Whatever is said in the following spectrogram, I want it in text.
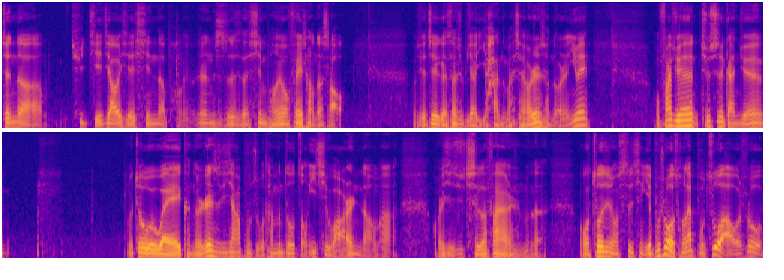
真的去结交一些新的朋友，认识的新朋友非常的少。我觉得这个算是比较遗憾的吧。想要认识很多人，因为我发觉就是感觉我周围可能认识一些 UP 主，他们都总一起玩儿，你知道吗？或者一起去吃个饭什么的。我做这种事情，也不说我从来不做啊，我说我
